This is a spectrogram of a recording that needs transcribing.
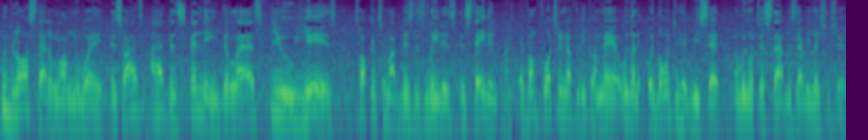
We've lost that along the way. And so I have, I have been spending the last few years talking to my business leaders and stating, right. if I'm fortunate enough to become mayor, we're, gonna, we're going to hit reset and we're going to establish that relationship.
